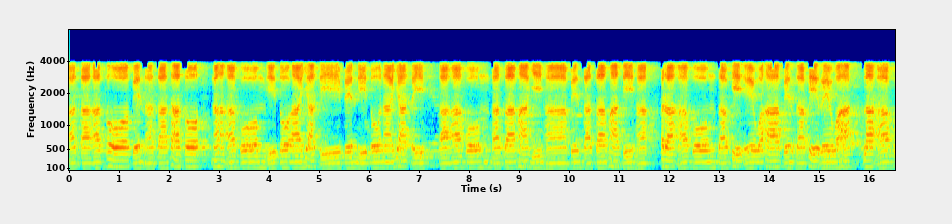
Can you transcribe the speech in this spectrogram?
อัตตาอัตโทเป็นอัตตาทาโตนาอาคมอิโตอายาติเป็นอิโตนายาติตาอาคมตัสามายิหาเป็นตัสามาติหาระอาคมสัพพิเอวะเป็นสัพพิเรวะละอาค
